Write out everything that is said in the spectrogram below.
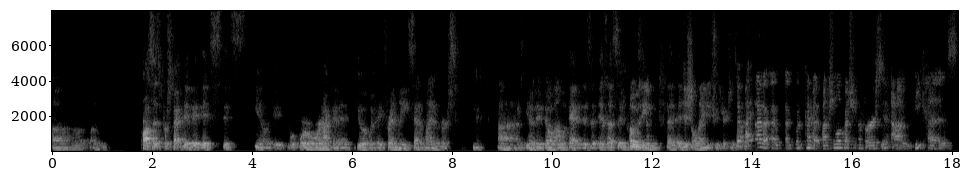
Uh, a process perspective, it, it's, it's, you know, it, we're, we're not gonna do it with a friendly set of landowners. Uh, you know, they, they'll look at it as, a- as us imposing uh, additional land use restrictions So on I. I have a, a, a kind of a functional question first, um, because.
